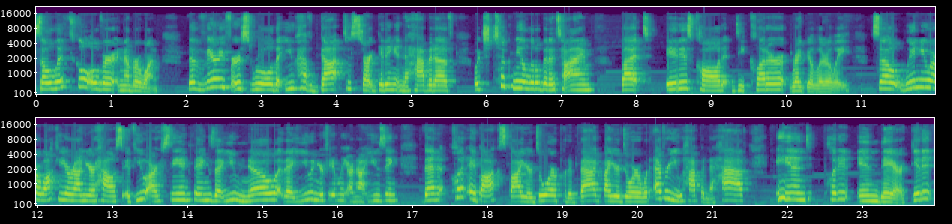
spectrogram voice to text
So let's go over number one. The very first rule that you have got to start getting in the habit of, which took me a little bit of time, but it is called declutter regularly. So when you are walking around your house, if you are seeing things that you know that you and your family are not using, then put a box by your door, put a bag by your door, whatever you happen to have, and put it in there. Get it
